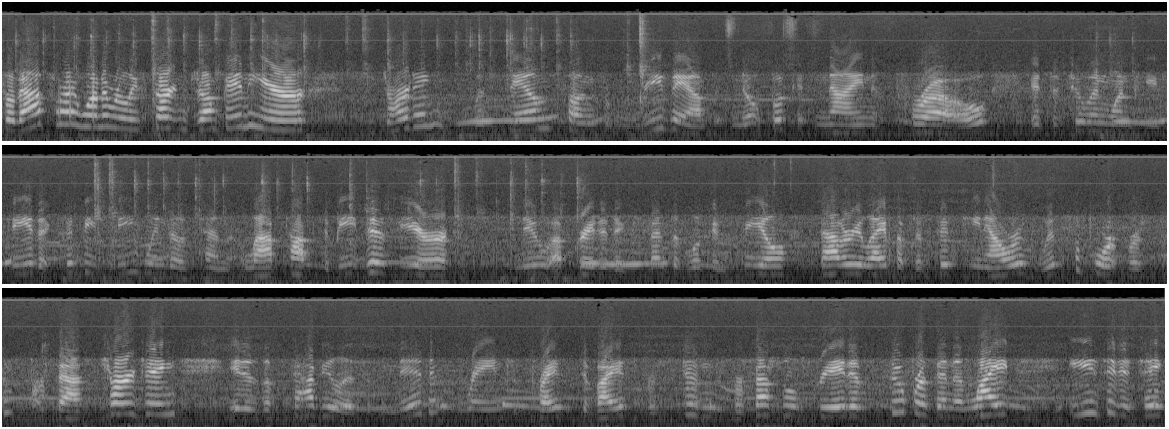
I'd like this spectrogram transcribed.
So that's where I want to really start and jump in here, starting with Samsung's revamped Notebook 9 Pro. It's a two-in-one PC that could be the Windows 10 laptop to beat this year. New, upgraded, expensive look and feel. Battery life up to 15 hours with support for super fast charging. It is a fabulous mid-range price device for students, professionals, creatives, super thin and light, easy to take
